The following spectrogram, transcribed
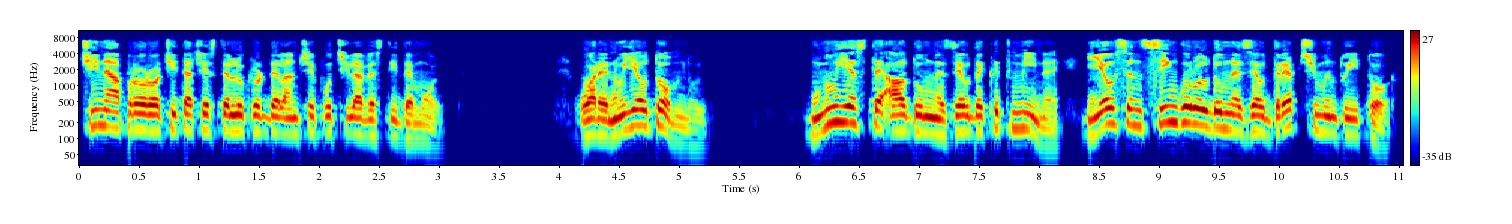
Cine a prorocit aceste lucruri de la început și le-a vestit de mult? Oare nu eu Domnul? Nu este alt Dumnezeu decât mine. Eu sunt singurul Dumnezeu drept și mântuitor.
